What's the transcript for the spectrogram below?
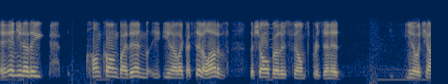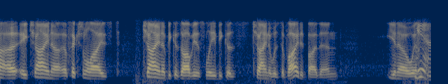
and, and you know they Hong Kong by then, you know, like I said, a lot of the Shaw Brothers films presented, you know, a China, a China, a fictionalized China, because obviously because China was divided by then, you know, and Yeah.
